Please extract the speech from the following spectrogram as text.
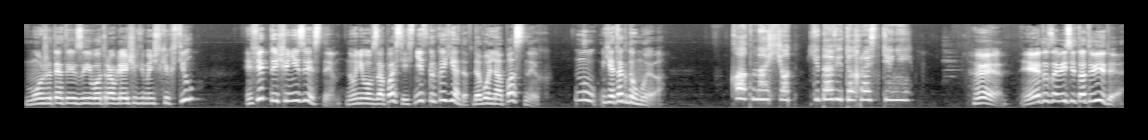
Может, это из-за его отравляющих демонических сил? Эффекты еще неизвестны, но у него в запасе есть несколько ядов, довольно опасных. Ну, я так думаю. Как насчет ядовитых растений? Э, это зависит от вида.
